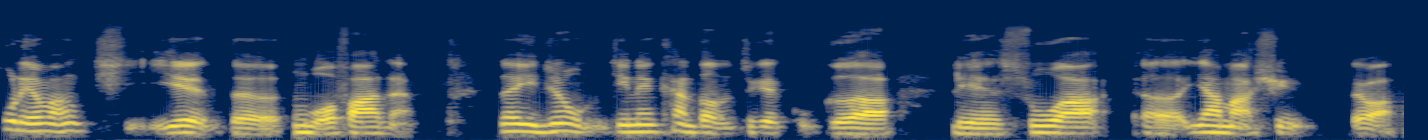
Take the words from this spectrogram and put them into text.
互联网企业的蓬勃发展。那也就是我们今天看到的这个谷歌啊、脸书啊、呃亚马逊，对吧？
